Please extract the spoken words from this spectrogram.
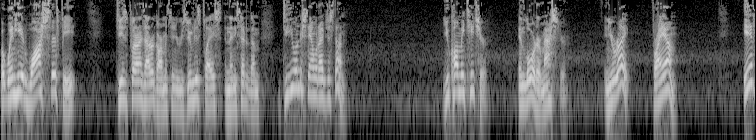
But when he had washed their feet, Jesus put on his outer garments and he resumed his place. And then he said to them, Do you understand what I've just done? You call me teacher and Lord or Master. And you're right, for I am. If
